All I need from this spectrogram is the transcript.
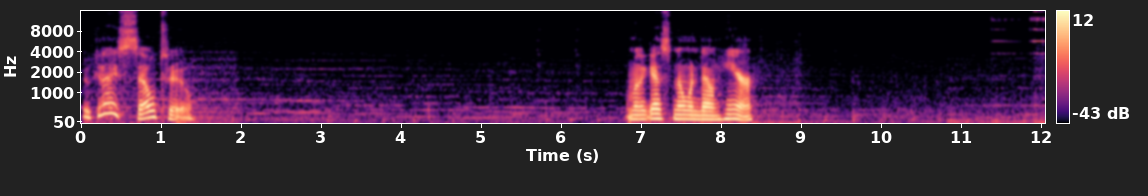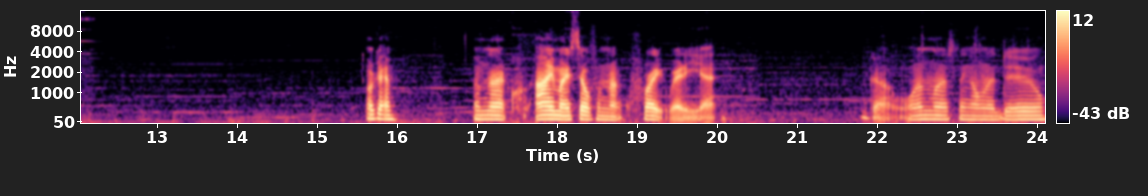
Who can I sell to? I'm gonna guess no one down here. Okay. I'm not. I myself am not quite ready yet. Got one last thing I want to do.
